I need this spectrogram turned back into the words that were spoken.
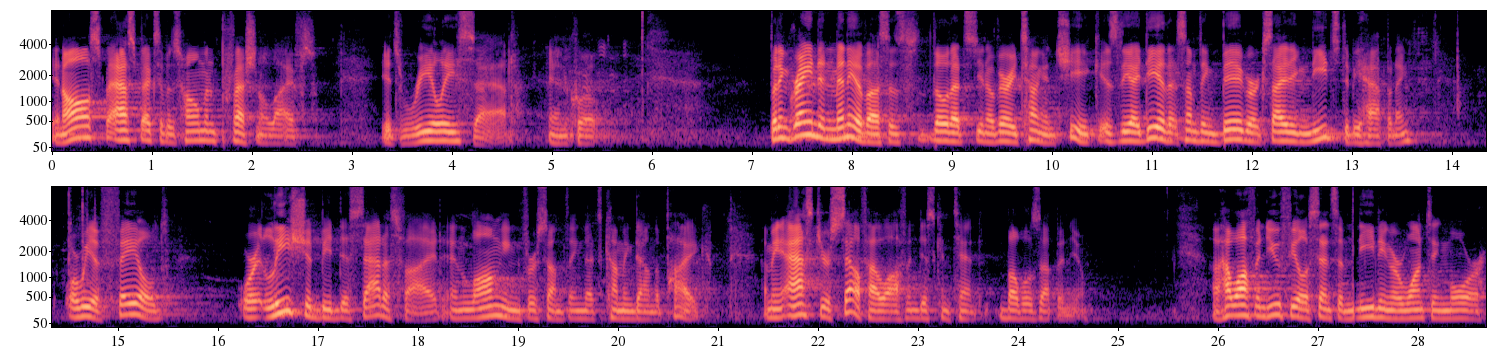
in all aspects of his home and professional lives. It's really sad, end quote. But ingrained in many of us, as though that's you know, very tongue in cheek, is the idea that something big or exciting needs to be happening, or we have failed, or at least should be dissatisfied and longing for something that's coming down the pike. I mean, ask yourself how often discontent bubbles up in you. Uh, how often do you feel a sense of needing or wanting more,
